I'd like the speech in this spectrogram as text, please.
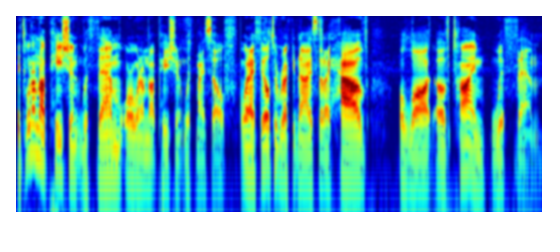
it's when I'm not patient with them or when I'm not patient with myself. When I fail to recognize that I have a lot of time with them.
